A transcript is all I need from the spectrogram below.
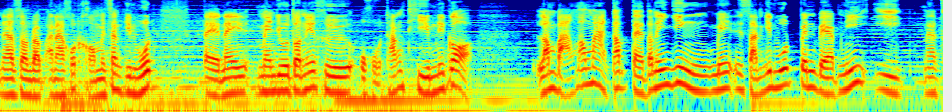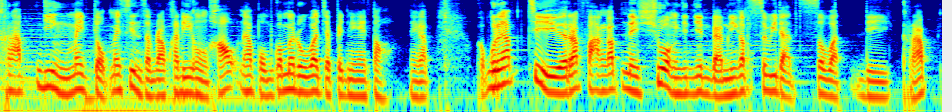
นะครับสำหรับอนาคตของเมสันกินวูดแต่ในแมนยูตอนนี้คือ โอ้โห ทั้งทีมนี่ก็ลำบากมากๆครับ แต่ตอนนี้ยิ่งเมสันกินวูดเป็นแบบนี้อีกนะครับ ยิ่งไม่จบไม่สิ้นสำหรับคดีของเขานะครับผมก็ไม่รู้ว่าจะเป็นยังไงต่อนะครับ ขอบคุณครับที่รับฟังครับในช่วงเย็นๆแบบนี้ครับสวีดัสสวัสดีครับ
